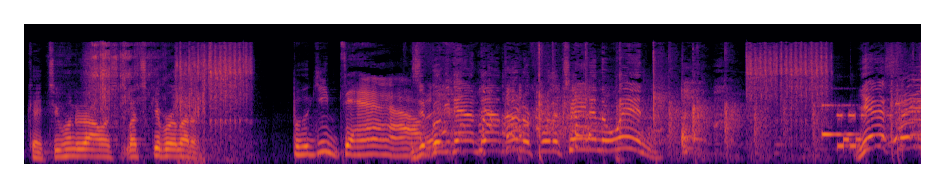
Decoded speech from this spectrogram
Okay, $200. Let's give her a letter. Boogie down. Is it Boogie Down, Down Under for the chain and the win? Yes, ladies!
